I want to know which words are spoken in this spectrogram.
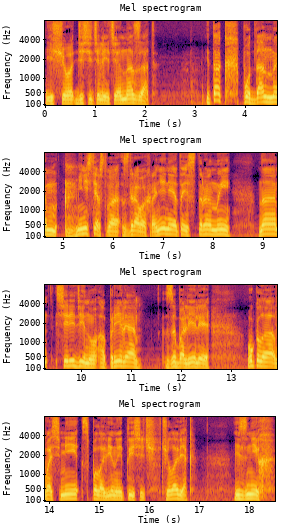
еще десятилетия назад. Итак, по данным Министерства здравоохранения этой страны, на середину апреля заболели около восьми с половиной тысяч человек – из них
